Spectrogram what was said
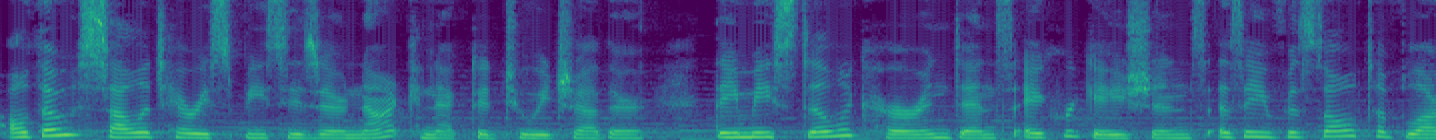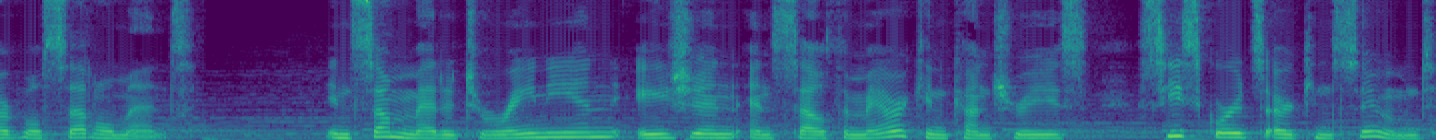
Although solitary species are not connected to each other, they may still occur in dense aggregations as a result of larval settlement. In some Mediterranean, Asian, and South American countries, sea squirts are consumed.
